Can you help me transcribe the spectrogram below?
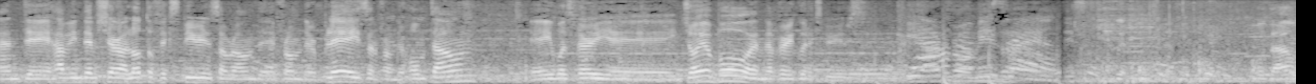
and uh, having them share a lot of experience around uh, from their place and from their hometown. Uh, it was very uh, enjoyable and a very good experience. We are from Israel. Go down.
